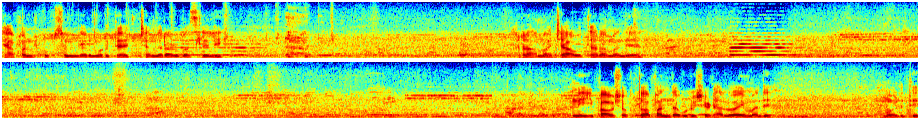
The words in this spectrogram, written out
ह्या पण खूप सुंदर मूर्ती आहेत चंद्रावर बसलेली. रामाच्या अवतारामध्ये. आणि ही पाहू शकतो आपण दगडूशेठ हलवाईमध्ये मूर्ती.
